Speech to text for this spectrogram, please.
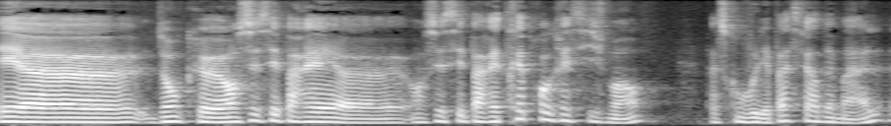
Et euh, donc on s'est séparés, on s'est séparés très progressivement parce qu'on voulait pas se faire de mal.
